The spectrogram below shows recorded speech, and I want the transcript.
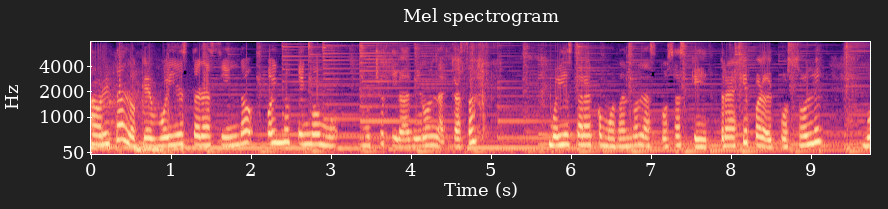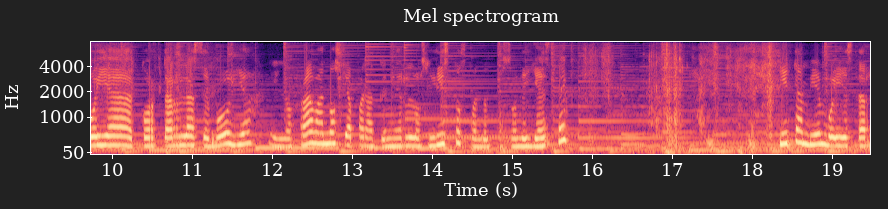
Ahorita lo que voy a estar haciendo, hoy no tengo mucho tiradero en la casa. Voy a estar acomodando las cosas que traje para el pozole Voy a cortar la cebolla y los rábanos ya para tenerlos listos cuando el pozole ya esté. Y también voy a estar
